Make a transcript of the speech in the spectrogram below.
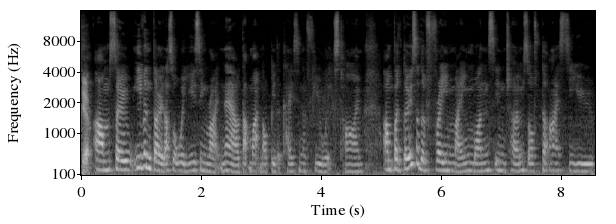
Yeah. Um, so even though that's what we're using right now, that might not be the case in a few weeks' time. Um, but those are the three main ones in terms of the ICU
